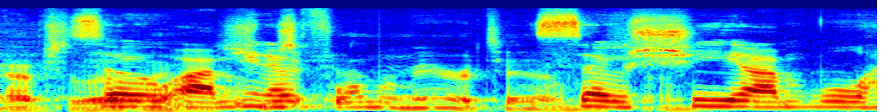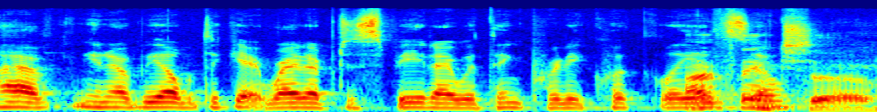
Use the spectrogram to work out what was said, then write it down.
Absolutely. So um, you She know. a former mayor too. so she um, will have, you know, be able to get right up to speed, I would think, pretty quickly. I think so.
